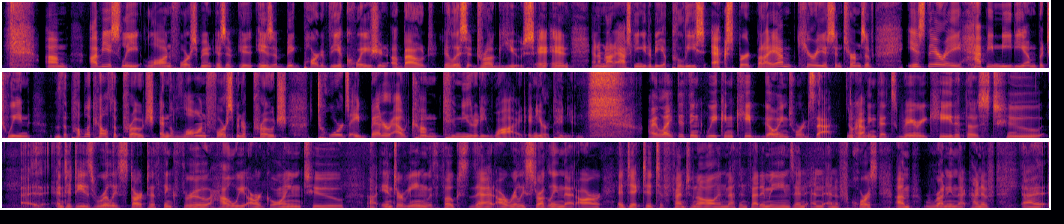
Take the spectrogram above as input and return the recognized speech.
Um, obviously, law enforcement is a is a big part of the equation about illicit drug use, and, and and I'm not asking you to be a police expert, but I am curious in terms of is there a happy medium between the public health approach and the law enforcement approach towards a better outcome community wide, in your opinion? I like to think we can keep going towards that. Okay. I think that's very key that those two entities really start to think through how we are going to uh, intervene with folks that are really struggling, that are addicted to fentanyl and methamphetamines, and and and of course um, running that kind of uh,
